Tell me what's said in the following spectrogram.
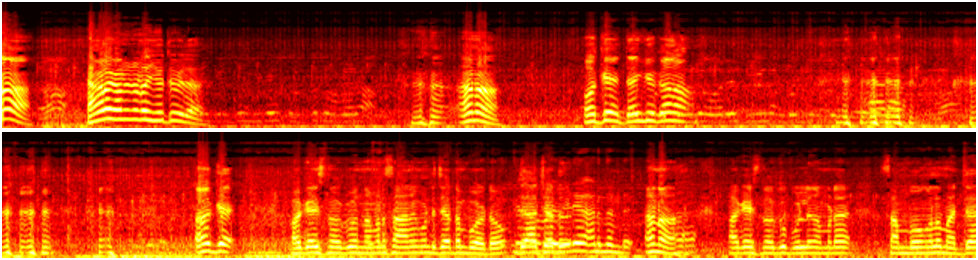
ആ ഞങ്ങളെ കണ്ടിട്ടുണ്ടോ യൂട്യൂബിൽ? ആണോ? ഓക്കെ താങ്ക് യു കാണാം. ഓക്കെ. ഗൈസ് നോക്കൂ നമ്മുടെ സാധനം കൊണ്ട് ചേട്ടൻ പോകട്ടോ. ആ ചേട്ടൻ ആണോ? ആ ഗൈസ് നോക്കൂ പുള്ളി നമ്മുടെ സംഭവങ്ങളും മറ്റേ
